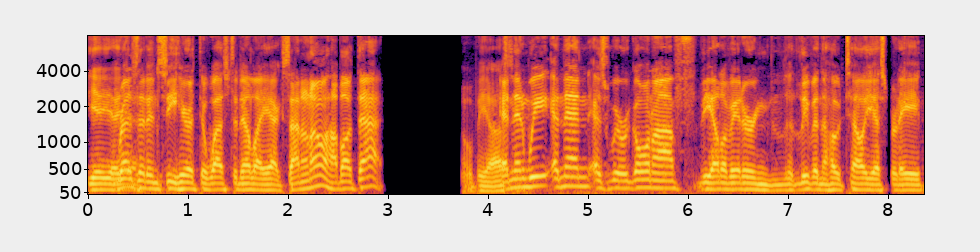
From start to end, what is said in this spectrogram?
Yeah, yeah. yeah. residency here at the Westin LAX. I don't know. How about that? That'll be awesome. And then we, and then as we were going off the elevator and leaving the hotel yesterday,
